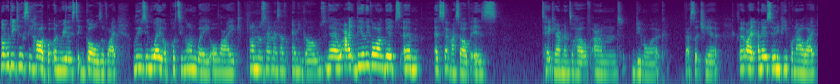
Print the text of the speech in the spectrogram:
not ridiculously hard but unrealistic goals of like losing weight or putting on weight or like I'm not setting myself any goals. no I the only goal I'm to um uh, set myself is take care of mental health and do my work. That's literally it. Cause like I know so many people now are like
